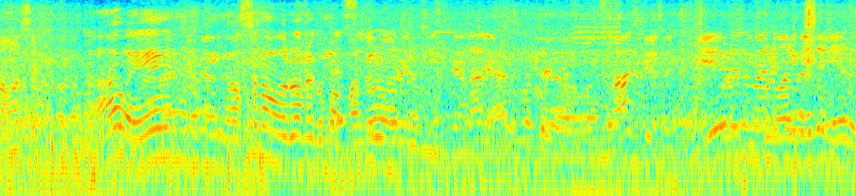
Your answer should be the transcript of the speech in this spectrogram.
నమస్తే. వస్తున్నాం వరకైతే లేదు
